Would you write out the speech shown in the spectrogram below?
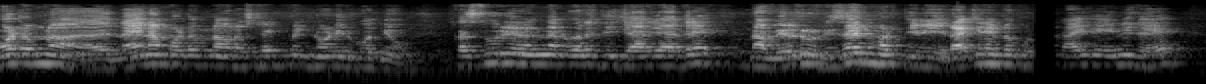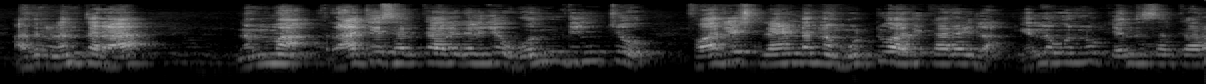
ಮೋಟಮ್ನ, ನಯನಾ ಮೋಟಮ್ನವರ ಸ್ಟೇಟ್ಮೆಂಟ್ ನೋಡಿರ್ಬೋದು ನೀವು. ಕಸ್ತೂರಿ ರಂಗನ್ ವರದಿ ಜಾರಿ ಆದರೆ ನಾವೆಲ್ಲರೂ ರಿಸೈನ್ ಮಾಡ್ತೀವಿ. ರಾಜೀನಾಮೆ ಕೊಟ್ಟ ಕಾಯ್ದೆ ಏನಿದೆ, ಅದರ ನಂತರ ನಮ್ಮ ರಾಜ್ಯ ಸರ್ಕಾರಗಳಿಗೆ ಒಂದಿಂಚು ಫಾರೆಸ್ಟ್ ಲ್ಯಾಂಡನ್ನು ಮುಟ್ಟುವ ಅಧಿಕಾರ ಇಲ್ಲ. ಎಲ್ಲವನ್ನು ಕೇಂದ್ರ ಸರ್ಕಾರ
